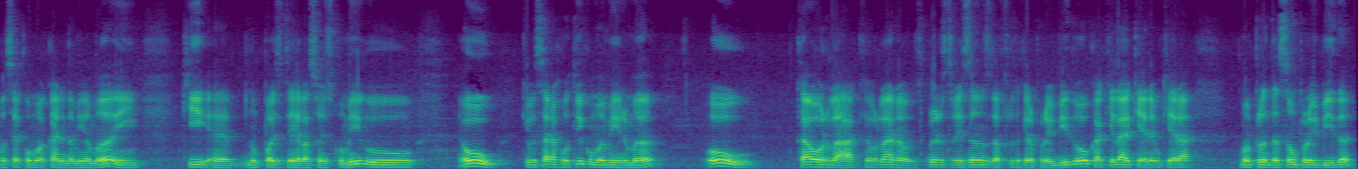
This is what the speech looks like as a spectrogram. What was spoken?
você é como a carne da minha mãe que é, não pode ter relações comigo, ou que você era roti como a minha irmã, ou kaorlá, que era os primeiros três anos da fruta que era proibido, ou kakilá que era uma plantação proibida.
